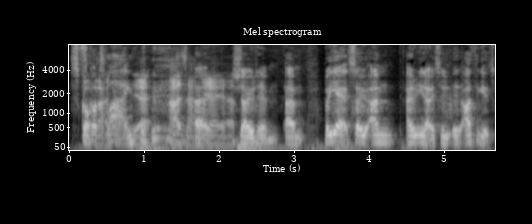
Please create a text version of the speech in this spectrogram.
Scott, Lang. Yeah, as uh, yeah, yeah. showed him. Um, but yeah, so um, and, you know, so I think it's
